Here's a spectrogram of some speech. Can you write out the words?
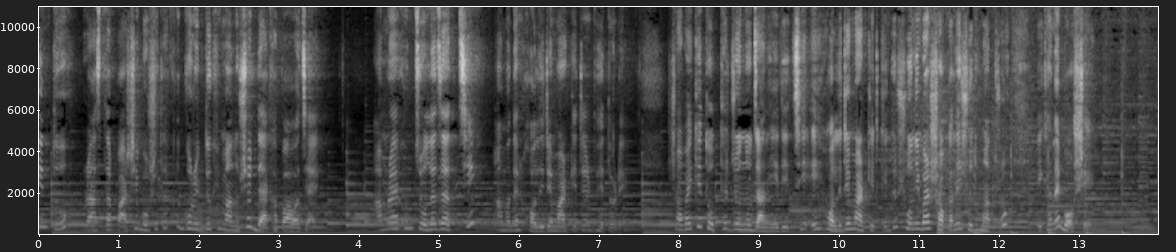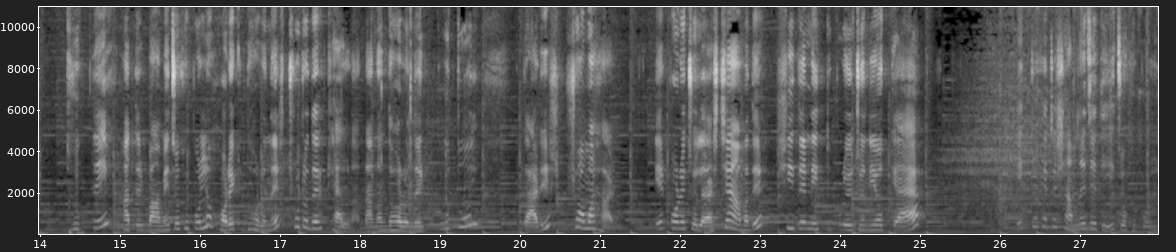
কিন্তু রাস্তার পাশে বসে থাকা গরিব দুঃখী মানুষের দেখা পাওয়া যায়। আমরা এখন চলে যাচ্ছি আমাদের হলিডে মার্কেটের ভেতরে। সবাইকে তথ্যের জন্য জানিয়ে দিচ্ছি, এই হলিডে মার্কেট কিন্তু শনিবার সকালে শুধুমাত্র এখানে বসে। ঢুকতেই হাতের বামে চোখে পড়ল হরেক ধরনের ছোটদের খেলনা, নানান ধরনের পুতুল, গাড়ির সমাহার। এরপরে চলে আসছে আমাদের শীতের নিত্য প্রয়োজনীয় ক্যাপ। একটু হেঁটে সামনে যেতেই চোখে পড়ল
